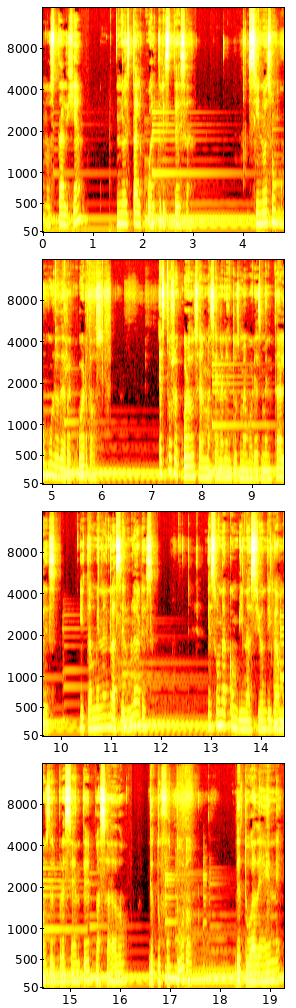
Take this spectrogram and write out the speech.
Nostalgia no es tal cual tristeza, sino es un cúmulo de recuerdos. Estos recuerdos se almacenan en tus memorias mentales y también en las celulares. Es una combinación, digamos, del presente, pasado, de tu futuro, de tu ADN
